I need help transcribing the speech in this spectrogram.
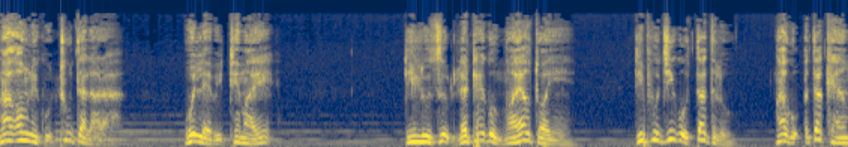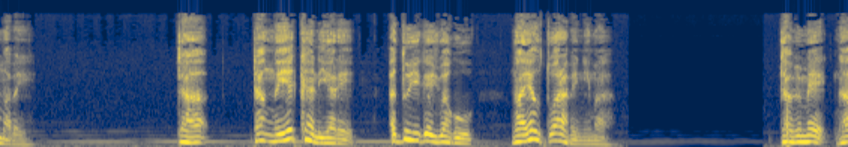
ငါကောင်းတွေကိုထုတက်လာတာဝစ်လဲပြီးထင်ပါရဲ့ဒီလူစုလက်ထက်ကိုငါရောက်သွားရင်ဒီဖူကြီးကိုတတ်တယ်လို့ငါ့ကိုအသက်ခံရမှာပဲဒါဒါငရဲခံနေရတဲ့အတူရကရွာကိုငါရောက်သွားတာပဲနေမှာဒါပေမဲ့ငါ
